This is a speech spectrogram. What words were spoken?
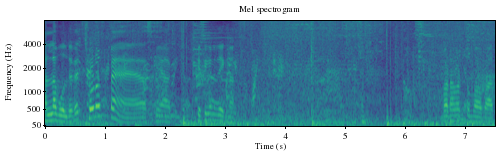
हल्ला बोल देते छोड़ो पैस किसी को नहीं देखना। फटाफट तुम आओ पास।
